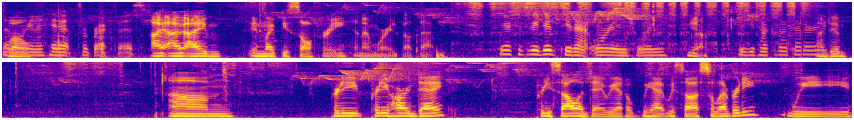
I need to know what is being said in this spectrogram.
that Well- we're going to hit up for breakfast. I, I, I it might be sulfury, and I'm worried about that. Yeah, because we did see that orange one. Yeah. Did you talk about that already? I did. Um, pretty pretty hard day. Pretty solid day. We had a, we had we saw a celebrity. We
